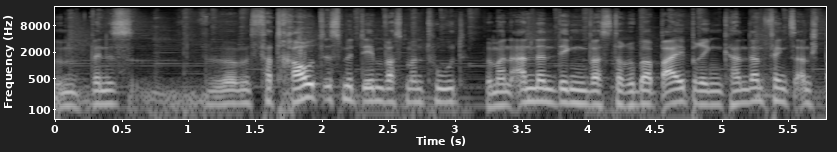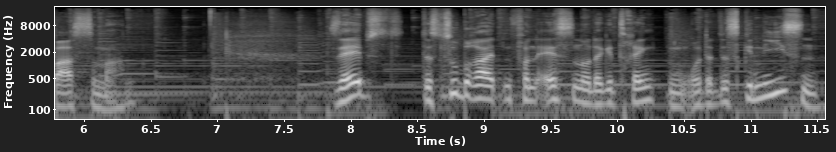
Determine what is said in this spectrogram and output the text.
wenn, wenn, es, wenn man vertraut ist mit dem, was man tut, wenn man anderen Dingen was darüber beibringen kann, dann fängt es an Spaß zu machen. Selbst das Zubereiten von Essen oder Getränken oder das Genießen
